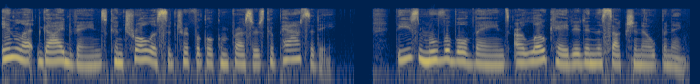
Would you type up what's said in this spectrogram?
Inlet guide vanes control a centrifugal compressor's capacity. These movable vanes are located in the suction opening.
